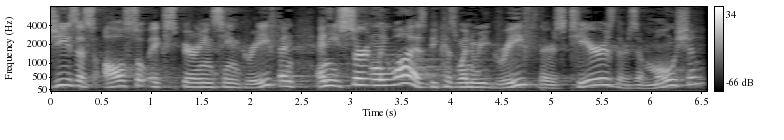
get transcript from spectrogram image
Jesus also experiencing grief, and, and he certainly was, because when we grieve, there's tears, there's emotion.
